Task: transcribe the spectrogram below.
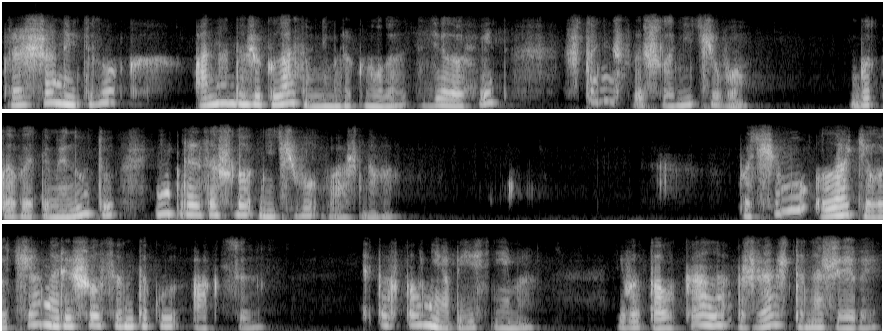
Прожженный делок она даже глазом не моргнула, сделав вид, что не слышала ничего, будто в эту минуту не произошло ничего важного. Почему Лаки Лучано решился на такую акцию? Это вполне объяснимо. Его толкала жажда наживы,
